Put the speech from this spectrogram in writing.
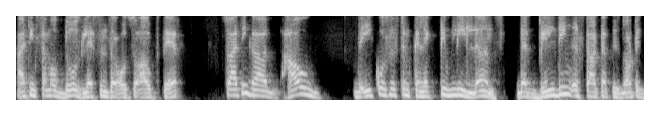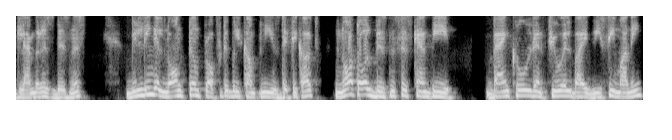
I think some of those lessons are also out there. So I think uh, how the ecosystem collectively learns that building a startup is not a glamorous business. Building a long-term profitable company is difficult. Not all businesses can be bankrolled and fueled by VC money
